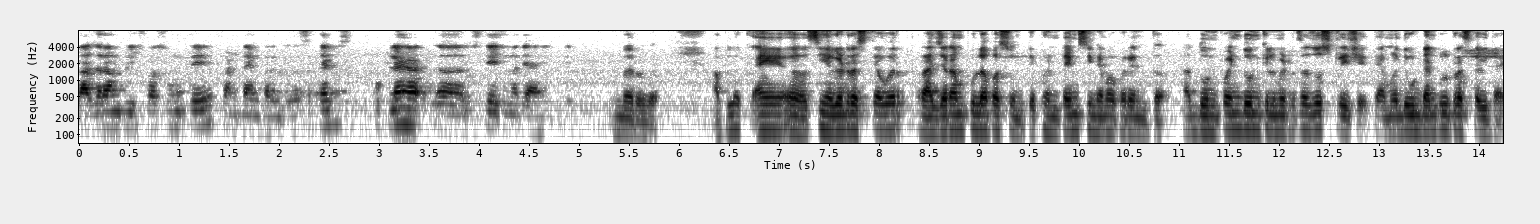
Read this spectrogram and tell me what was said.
राजाराम ब्रिजपासून ते फन टाइम पर्यंत. सध्या कुठल्या स्टेजमध्ये आहे? बरोबर. आपलं काय सिंहगड रस्त्यावर राजाराम पुलापासून ते फनटाईम सिनेमापर्यंत हा दोन पॉईंट दोन किलोमीटरचा जो स्ट्रेच आहे त्यामध्ये उड्डाण पूल प्रस्तावित आहे.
